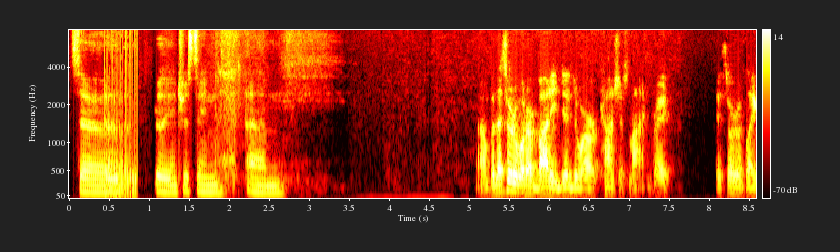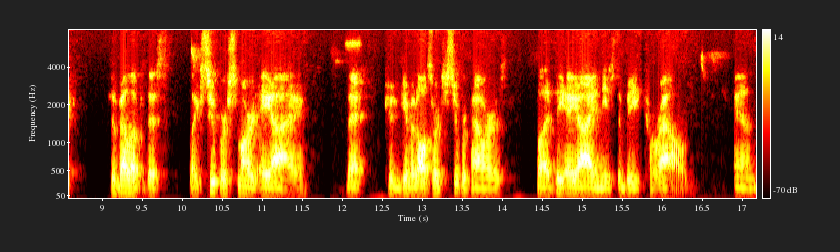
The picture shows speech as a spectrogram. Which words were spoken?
So really interesting. Um, um, but that's sort of what our body did to our conscious mind, right? It sort of like developed this like super smart AI that could give it all sorts of superpowers, but the AI needs to be corralled and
